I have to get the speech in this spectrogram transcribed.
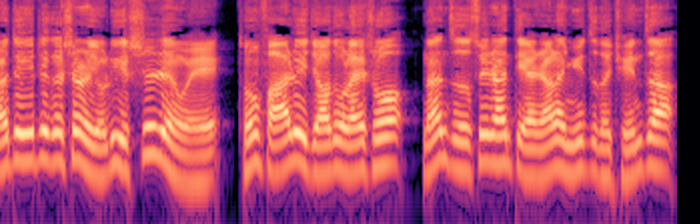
而对于这个事儿，有律师认为，从法律角度来说，男子虽然点燃了女子的裙子，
